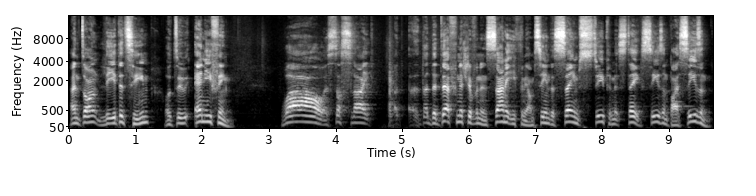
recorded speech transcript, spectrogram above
and don't lead the team or do anything? Wow, it's just like the, the definition of an insanity for me. I'm seeing the same stupid mistakes season by season.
